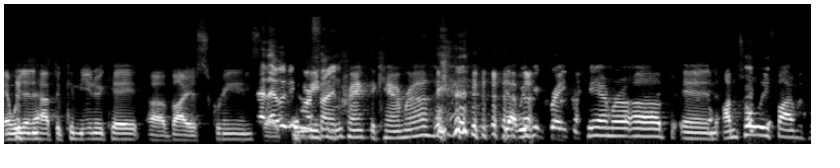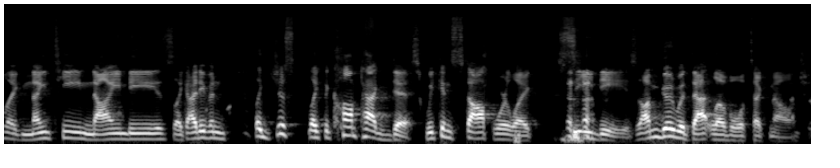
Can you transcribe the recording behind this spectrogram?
and we didn't have to communicate uh, via screens. Yeah, that would be more we can fun crank the camera. yeah, we could crank the camera up, and I'm totally fine with like 1990s. Like I'd even like just like the compact disc. We can stop where like CDs. I'm good with that level of technology.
